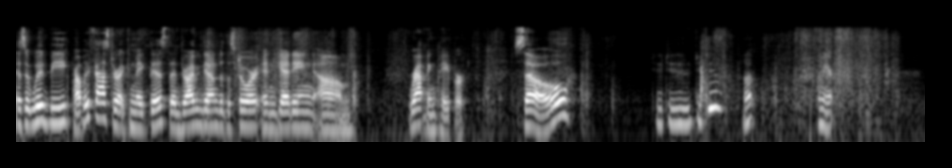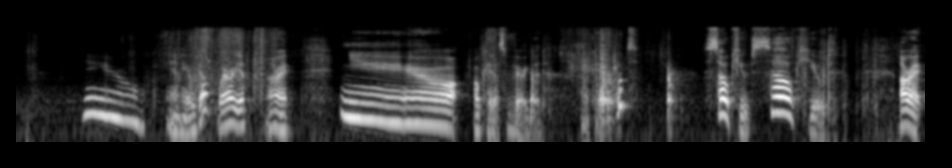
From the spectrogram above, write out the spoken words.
as it would be, probably faster I can make this than driving down to the store and getting um, wrapping paper. So, do do do do. Oh, Come here. And here we go. Where are you? All right. Okay, that's very good. Okay, whoops. So cute, so cute. All right.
